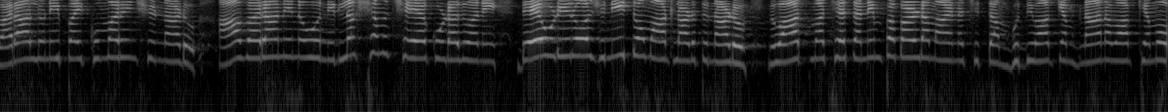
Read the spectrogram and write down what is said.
వరాలు నీపై కుమ్మరించున్నాడు. ఆ వరాన్ని నువ్వు నిర్లక్ష్యం చేయకూడదు అని దేవుడు ఈరోజు నీతో మాట్లాడుతున్నాడు. నువ్వు ఆత్మ చేత నింపబడడం ఆయన చిత్తం. బుద్ధివాక్యం జ్ఞానవాక్యము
